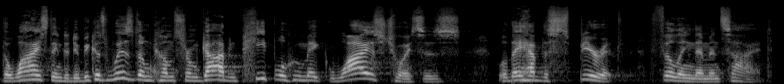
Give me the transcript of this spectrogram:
the wise thing to do? Because wisdom comes from God, and people who make wise choices, well, they have the Spirit filling them inside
